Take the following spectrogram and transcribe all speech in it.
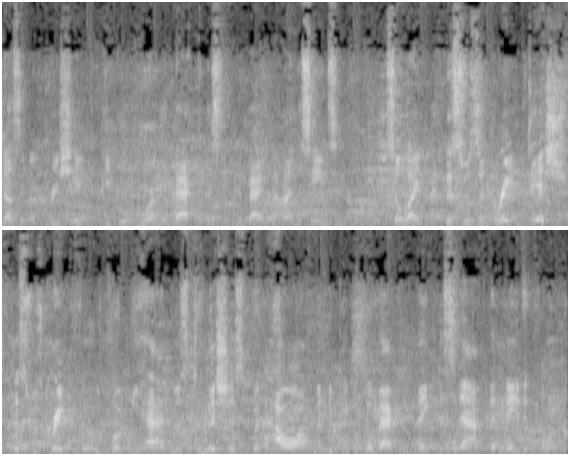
doesn't appreciate the people who are on the back of the, se- the back behind the scenes. So like this was a great dish, this was great food. What we had was delicious, but how often do people go back and thank the staff that made it for them?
